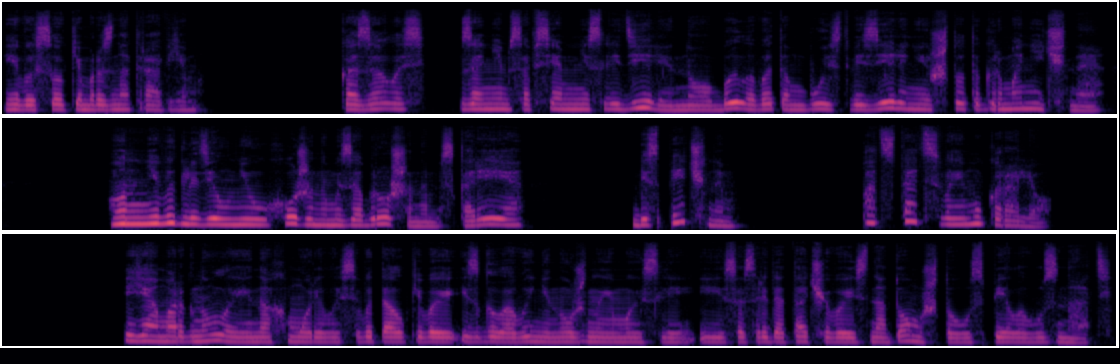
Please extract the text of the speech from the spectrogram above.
и высоким разнотравьем. Казалось, за ним совсем не следили, но было в этом буйстве зелени что-то гармоничное. Он не выглядел неухоженным и заброшенным, скорее, беспечным, под стать своему королю. Я моргнула и нахмурилась, выталкивая из головы ненужные мысли и сосредотачиваясь на том, что успела узнать.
